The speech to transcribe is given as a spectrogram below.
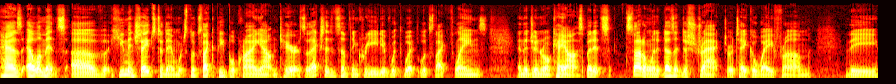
has elements of human shapes to them, which looks like people crying out in terror. So they actually did something creative with what looks like flames and the general chaos, but it's subtle and it doesn't distract or take away from the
